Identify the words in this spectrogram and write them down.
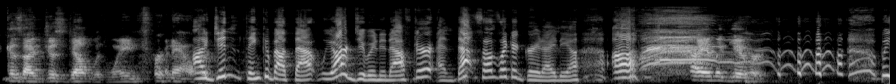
because I've just dealt with Wayne for an hour. I didn't think about that. We are doing it after, and that sounds like a great idea. Uh, I am a giver. but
